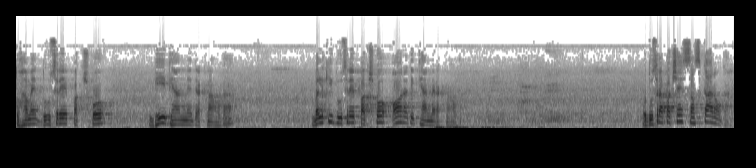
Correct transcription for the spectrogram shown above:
तो हमें दूसरे पक्ष को भी ध्यान में रखना होगा, बल्कि दूसरे पक्ष को और अधिक ध्यान में रखना होगा। वो दूसरा पक्ष है संस्कारों का।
